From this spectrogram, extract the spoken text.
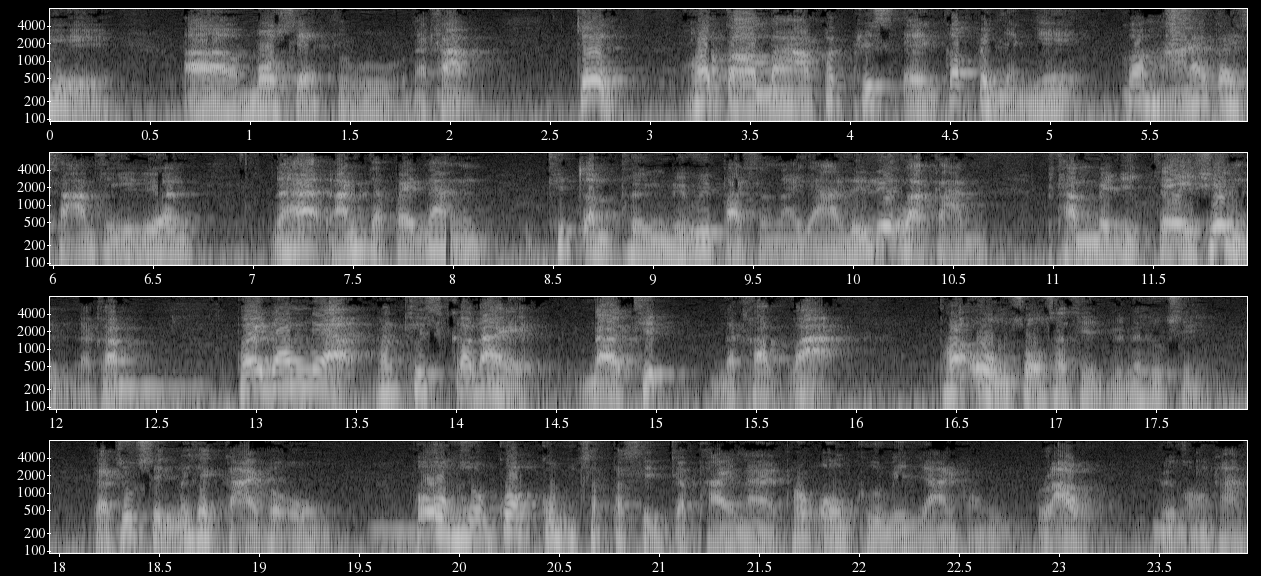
ที่เอ่อโมเสสรู้นะครับ ซึ่ง พอต่อมาพระคริสต์เองก็เป็นอย่างนี้ ก็หายไป3ามสี่เดือนนะฮะหลังจากไปนั่งคิดลำพึงหรือวิปัสสนาญาณหรือเรียกว่าการทำ meditation นะครับ เพราะฉะนั้นเนี่ยพระคริสต์ก็ได้แนวคิดนะครับว่าพระองค์ทรงสถิตอยู่ในทุกสิ่ง แต่ทุกสิ่งไม่ใช่กายพระองค์ พระองค์ทรงควบคุมสรรพสิ่งจากภายใน พระองค์คือวิญญาณของเราหรือของท่าน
